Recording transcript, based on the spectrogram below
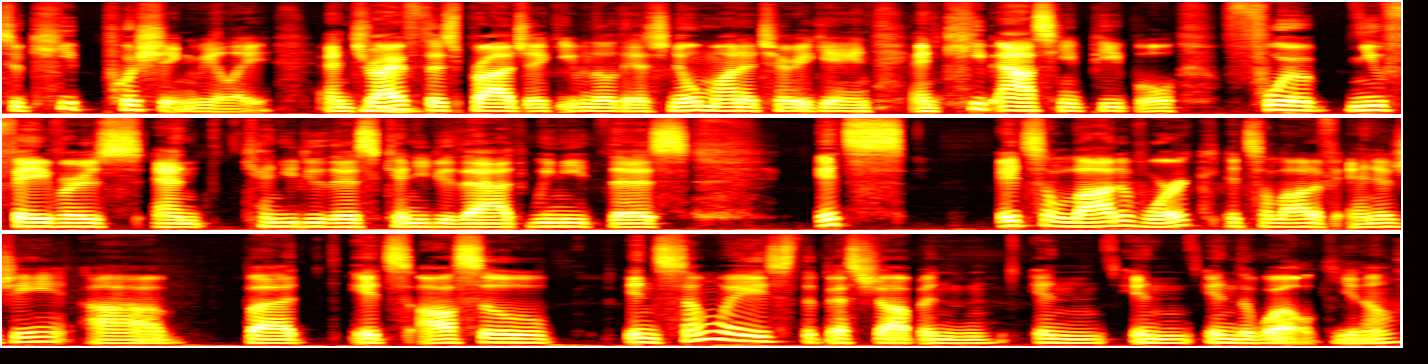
to keep pushing really and drive this project even though there's no monetary gain and keep asking people for new favors and can you do this? Can you do that? We need this. It's it's a lot of work it's a lot of energy uh, but it's also in some ways the best job in in in in the world you know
